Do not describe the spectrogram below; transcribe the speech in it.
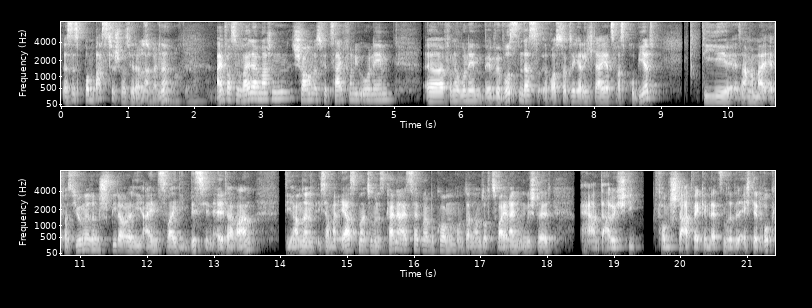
Das ist bombastisch, was wir da Oder so machen. Ne? weitergemacht, ja. einfach so weitermachen, schauen, dass wir Zeit von, die Uhr nehmen, äh, von der Uhr nehmen. Wir, wir wussten, dass Rostock sicherlich da jetzt was probiert. Die, sagen wir mal, etwas jüngeren Spieler oder die ein, zwei, die ein bisschen älter waren, die haben dann, ich sag mal, erstmal zumindest keine Eiszeit mehr bekommen und dann haben sie auf zwei Reihen umgestellt. Ja, und dadurch stieg vom Start weg im letzten Drittel echt der Druck.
